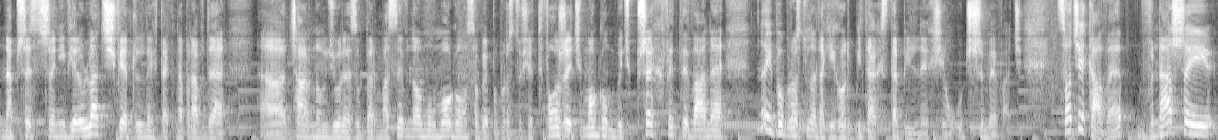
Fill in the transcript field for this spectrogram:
na przestrzeni wielu lat świetlnych tak naprawdę e, czarną dziurę supermasywną mogą sobie po prostu się tworzyć, mogą być przechwytywane, no i po prostu na takich orbitach stabilnych się utrzymywać. Co ciekawe, w naszej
